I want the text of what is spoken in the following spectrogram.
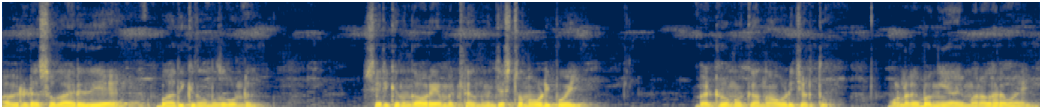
അവരുടെ സ്വകാര്യതയെ ബാധിക്കുന്നതുകൊണ്ട് ശരിക്കൊന്നും കവർ ചെയ്യാൻ പറ്റില്ല. ഒന്നും ജസ്റ്റ് ഒന്ന് ഓടിപ്പോയി. ബെഡ്റൂമൊക്കെ ഒന്ന് ഓടിച്ചെടുത്തു. വളരെ ഭംഗിയായി മനോഹരമായി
